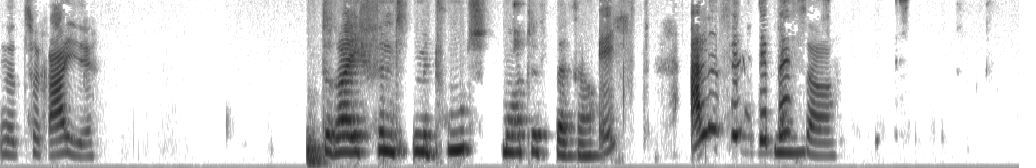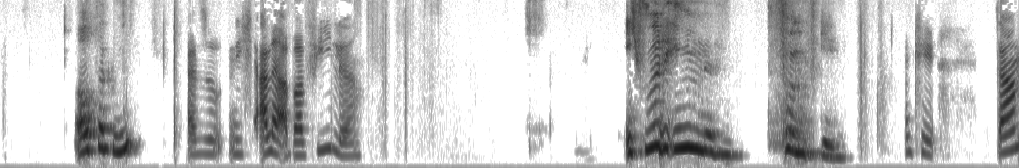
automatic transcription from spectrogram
eine 3. Drei, ich finde mit Hut Mortis besser. Echt? Alle finden die Mhm. besser. Außer du? Also nicht alle, aber viele. Ich würde ihm eine 5 geben. Okay, dann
